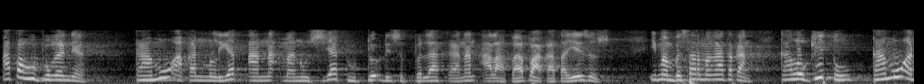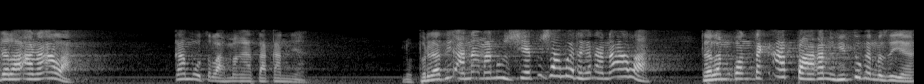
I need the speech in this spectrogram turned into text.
Apa hubungannya? Kamu akan melihat anak manusia duduk di sebelah kanan Allah Bapa, kata Yesus. Imam besar mengatakan, kalau gitu kamu adalah anak Allah. Kamu telah mengatakannya. Loh, berarti anak manusia itu sama dengan anak Allah. Dalam konteks apa kan gitu kan mestinya.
